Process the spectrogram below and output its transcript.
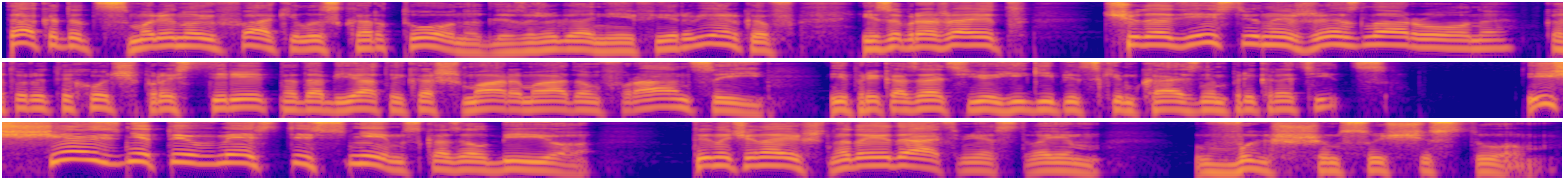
Так этот смоляной факел из картона для зажигания фейерверков изображает чудодейственный жезл Арона, который ты хочешь простереть над объятой кошмаром адом Францией и приказать ее египетским казням прекратиться. «Исчезни ты вместе с ним», — сказал Био. «Ты начинаешь надоедать мне с твоим высшим существом».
